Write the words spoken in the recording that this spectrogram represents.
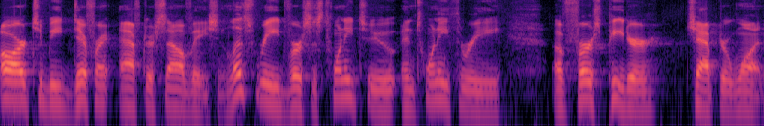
are to be different after salvation. Let's read verses 22 and 23 of 1 Peter chapter 1.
